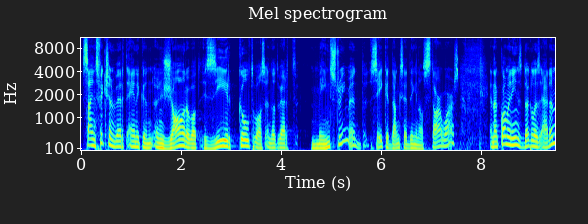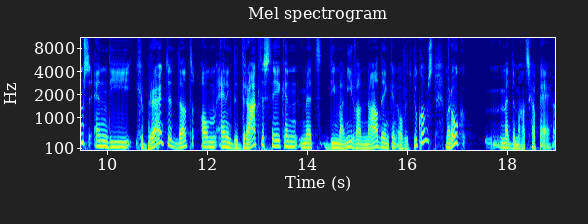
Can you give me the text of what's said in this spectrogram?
science fiction werd eigenlijk een, een genre wat zeer cult was en dat werd mainstream, zeker dankzij dingen als Star Wars. En dan kwam ineens Douglas Adams en die gebruikte dat om eigenlijk de draak te steken met die manier van nadenken over de toekomst, maar ook met de maatschappij. Hè.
